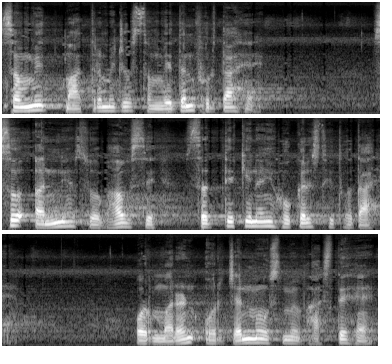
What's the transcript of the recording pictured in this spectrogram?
संवित मात्र में जो संवेदन फुरता है, सो अन्य स्वभाव से सत्य की नहीं होकर स्थित होता है। और मरण और जन्म उसमें भासते हैं,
